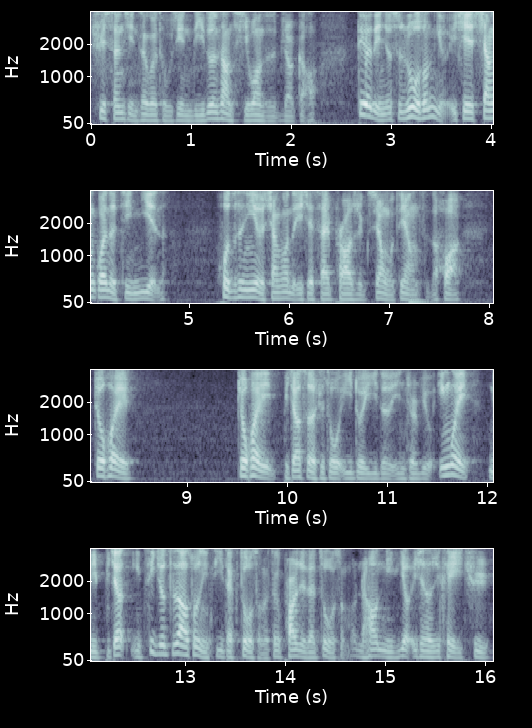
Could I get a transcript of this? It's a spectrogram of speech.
去申请正规途径，理论上期望值比较高。第二点就是，如果说你有一些相关的经验，或者是你有相关的一些 Side Project，像我这样子的话，就会。就会比较适合去做一对一的 interview，因为你比较你自己就知道说你自己在做什么，这个 project 在做什么，然后你有一些东西可以去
